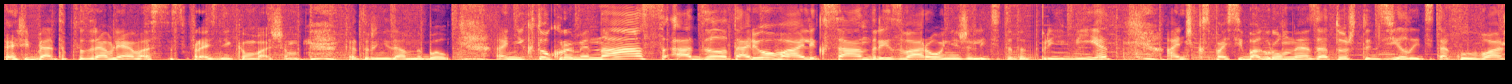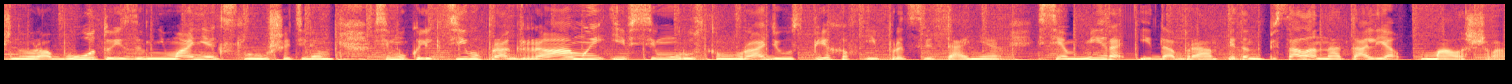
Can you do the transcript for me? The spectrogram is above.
Ребята, поздравляю вас с праздником вашим, который недавно был. Никто, кроме нас, от Золотарева Александра из Воронежа летит этот привет. Анечка, спасибо огромное за то, что делаете такую важную работу и за внимание к слушателям. Всему коллективу программы и всему русскому радио успехов и процветания. Всем мира и добра. Это написала Наталья Малышева.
